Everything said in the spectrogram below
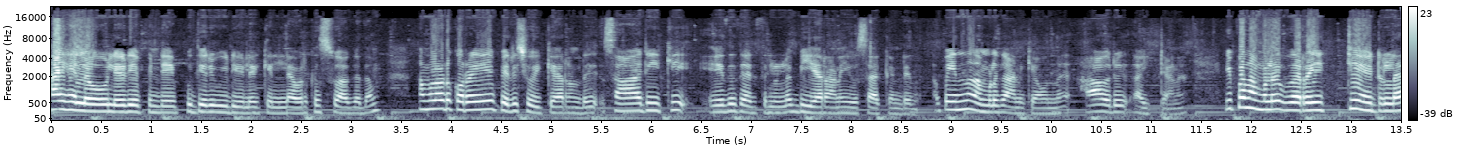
ഹായ് ഹലോ ലേഡി അപ്പിന്റെ പുതിയൊരു വീഡിയോയിലേക്ക് എല്ലാവർക്കും സ്വാഗതം. നമ്മളോട് കുറേ പേര് ചോദിക്കാറുണ്ട് സാരിക്ക് ഏത് തരത്തിലുള്ള ബിയറാണ് യൂസ് ആക്കേണ്ടതെന്ന് അപ്പോൾ ഇന്ന് നമ്മൾ കാണിക്കാവുന്ന ആ ഒരു ഐറ്റാണ് ഇപ്പോൾ നമ്മൾ വെറൈറ്റി ആയിട്ടുള്ള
